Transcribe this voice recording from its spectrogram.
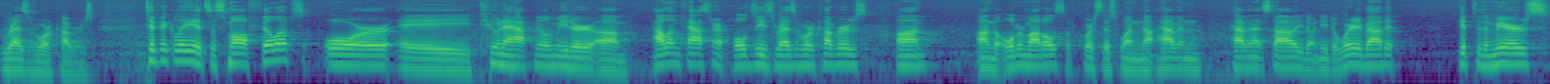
reservoir covers. Typically, it's a small Phillips or a two and a half millimeter um, Allen fastener. It holds these reservoir covers on. On the older models, of course, this one not having, having that style, you don't need to worry about it. Get to the mirrors,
